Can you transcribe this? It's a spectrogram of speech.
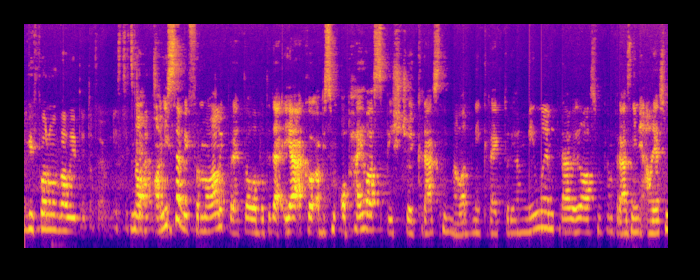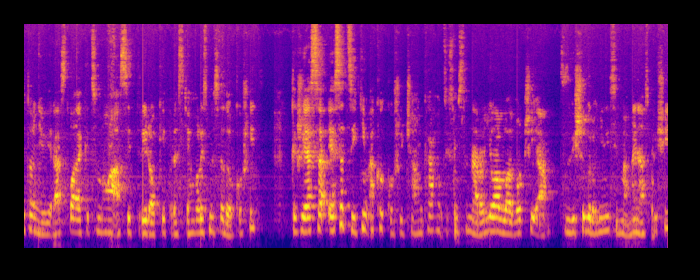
vyformovali tieto feministické No, názory? oni sa vyformovali preto, lebo teda ja ako, aby som obhajila Spiš, čo je krásny malebný kraj, ktorý ja milujem, trávila som tam prázdniny, ale ja som to nevyrastla, aj keď som mala asi 3 roky, presťahovali sme sa do Košic. Takže ja sa, ja sa cítim ako košičanka, hoci som sa narodila v Levoči a zvyšok rodiny si máme na Spiši.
